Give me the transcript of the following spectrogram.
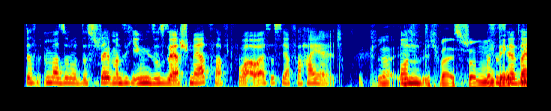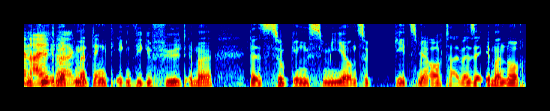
das immer so, das stellt man sich irgendwie so sehr schmerzhaft vor, aber es ist ja verheilt. klar, Und ich, ich weiß schon. Man denkt ja irgendwie immer, man denkt irgendwie gefühlt immer, so ging es mir und so geht es mir auch teilweise immer noch.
